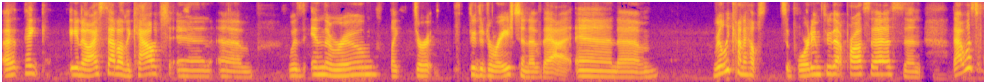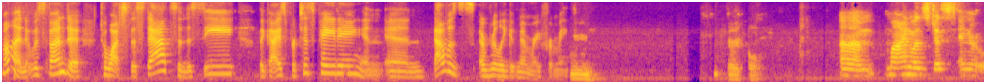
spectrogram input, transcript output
I think you know I sat on the couch and um, was in the room like dur- through the duration of that, and um, really kind of helped support him through that process. And that was fun. It was fun to to watch the stats and to see the guys participating, and and that was a really good memory for me. Mm. Very cool. Um, mine was just in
